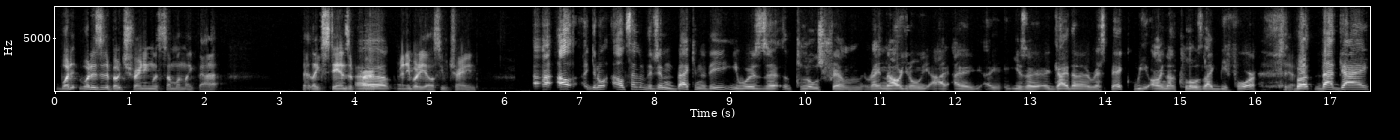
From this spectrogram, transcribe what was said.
what what is it about training with someone like that that like stands apart uh, from anybody else you've trained? uh, you know, outside of the gym, back in the day, he was a close friend. Right now, you know, I, I, I he's a, guy that I respect. We are not close like before, yeah. but that guy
